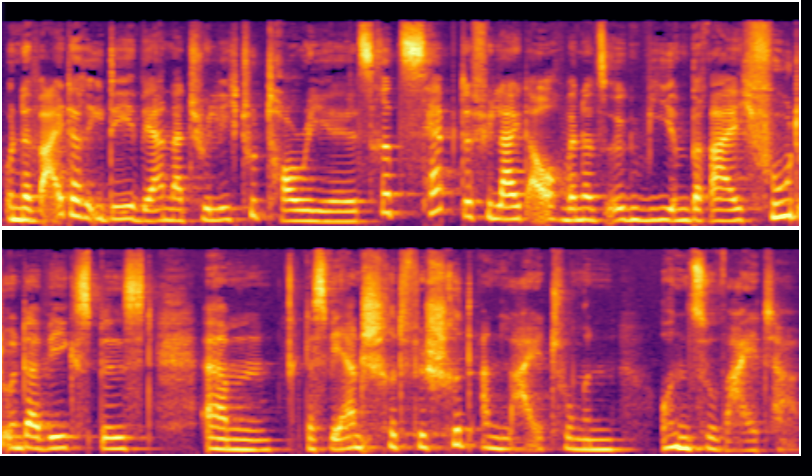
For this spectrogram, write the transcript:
und eine weitere Idee wären natürlich Tutorials, Rezepte vielleicht auch, wenn du jetzt irgendwie im Bereich Food unterwegs bist. Ähm, das wären Schritt-für-Schritt-Anleitungen und so weiter.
